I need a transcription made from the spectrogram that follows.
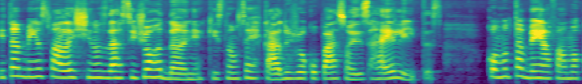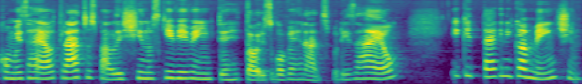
e também os palestinos da Cisjordânia, que estão cercados de ocupações israelitas, como também a forma como Israel trata os palestinos que vivem em territórios governados por Israel e que tecnicamente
